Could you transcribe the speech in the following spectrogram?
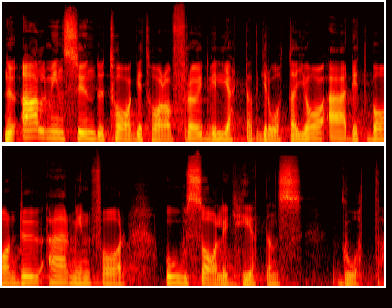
Nu all min synd du tagit har, av fröjd vill hjärtat gråta. Jag är ditt barn, du är min far, osalighetens gåta.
